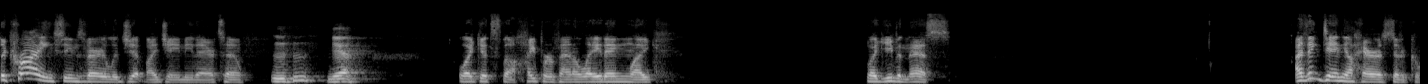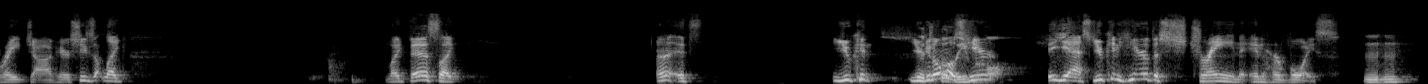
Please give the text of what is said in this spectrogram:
The crying seems very legit by Jamie there too. Mm-hmm. Yeah. Like it's the hyperventilating, like like even this. I think Danielle Harris did a great job here. She's like like this, like uh, it's you can you It's can almost hear yes, you can hear the strain in her voice. Mm-hmm.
